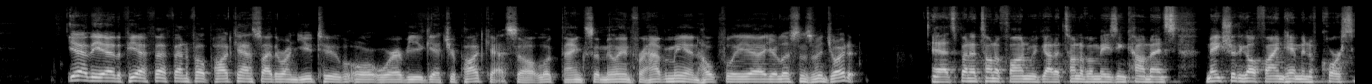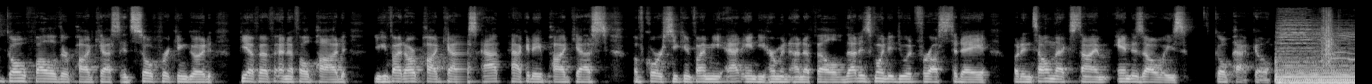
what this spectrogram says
Yeah, the uh, the PFF NFL podcast either on YouTube or wherever you get your podcast. So, look, thanks a million for having me, and hopefully uh, your listeners have enjoyed it. Yeah, it's been a ton of fun. We've got a ton of amazing comments. Make sure to go find him. And of course, go follow their podcast. It's so freaking good. PFF NFL Pod. You can find our podcast at Packaday Podcast. Of course, you can find me at Andy Herman NFL. That is going to do it for us today. But until next time, and as always, go Pack Go.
